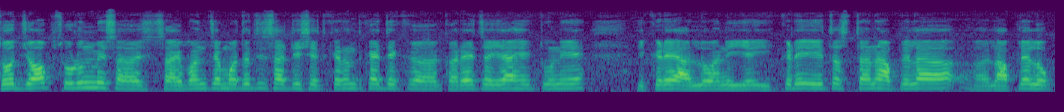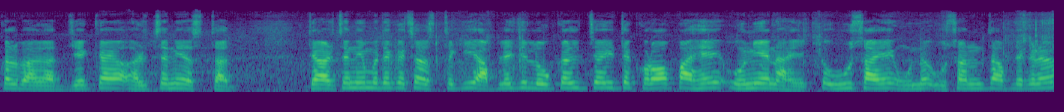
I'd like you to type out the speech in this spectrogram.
तो जॉब सोडून मी सा साहेबांच्या मदतीसाठी शेतकऱ्यांना काय ते क- करायचं या हेतूने इकडे आलो आणि ये- इकडे येत असताना आपल्याला आपल्या लोकल भागात जे काय अडचणी असतात त्या अडचणीमध्ये कसं असतं की आपले जे लोकलच्या इथे क्रॉप आहे ओनियन आहे एक तर ऊस आहे उन ऊसानंतर आपल्याकडं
